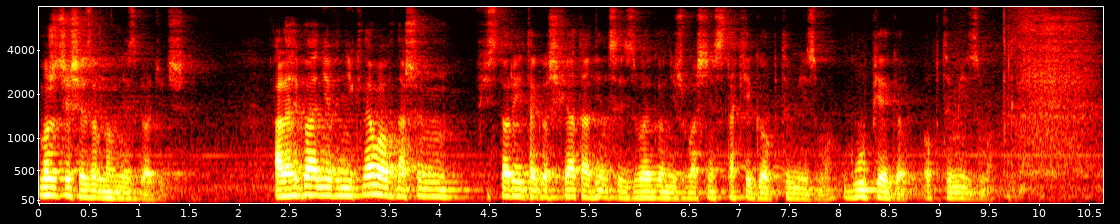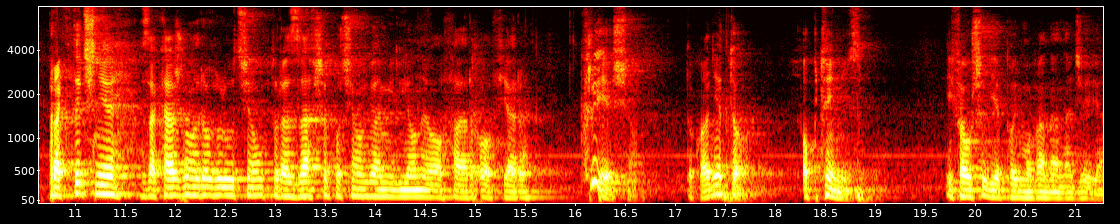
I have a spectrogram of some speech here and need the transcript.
Możecie się ze mną nie zgodzić. Ale chyba nie wyniknęło w naszym w historii tego świata więcej złego niż właśnie z takiego optymizmu, głupiego optymizmu. Praktycznie za każdą rewolucją, która zawsze pociąga miliony ofiar, ofiar kryje się dokładnie to optymizm i fałszywie pojmowana nadzieja.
